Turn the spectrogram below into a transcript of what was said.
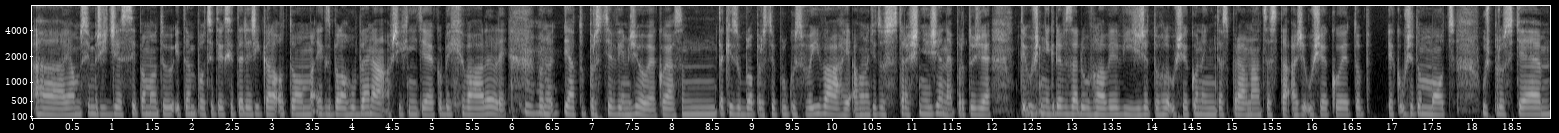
A já musím říct, že si pamatuju i ten pocit, jak si tady říkala o tom, jak jsi byla hubená a všichni tě jakoby chválili. Mm-hmm. Ono, já to prostě vím, že jo, jako já jsem taky zubla prostě půlku svojí váhy a ono ti to strašně žene, protože ty mm-hmm. už někde vzadu v hlavě víš, že tohle už jako není ta správná cesta a že už jako je to, jako už je to moc, už prostě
